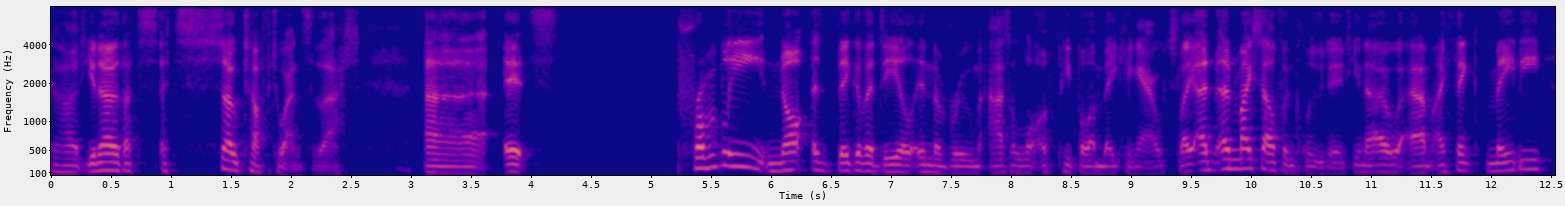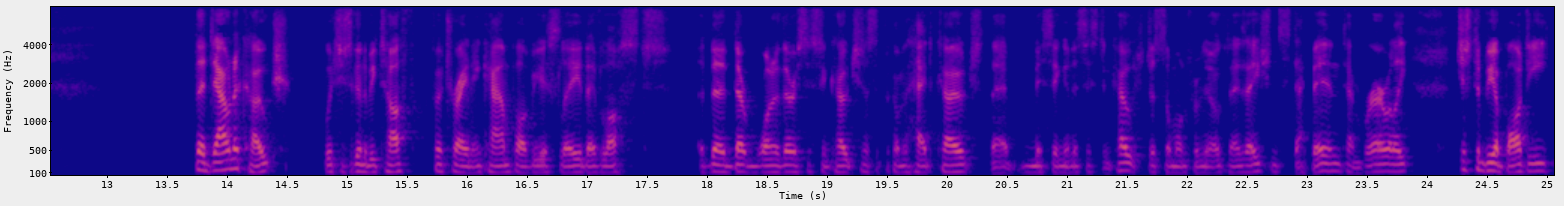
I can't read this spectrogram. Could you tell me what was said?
God, you know that's it's so tough to answer that. Uh, it's probably not as big of a deal in the room as a lot of people are making out, like and, and myself included. You know, um, I think maybe they're down a coach which is going to be tough for training camp. Obviously, they've lost. They're, one of their assistant coaches has become the head coach. They're missing an assistant coach. Does someone from the organization step in temporarily just to be a body?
